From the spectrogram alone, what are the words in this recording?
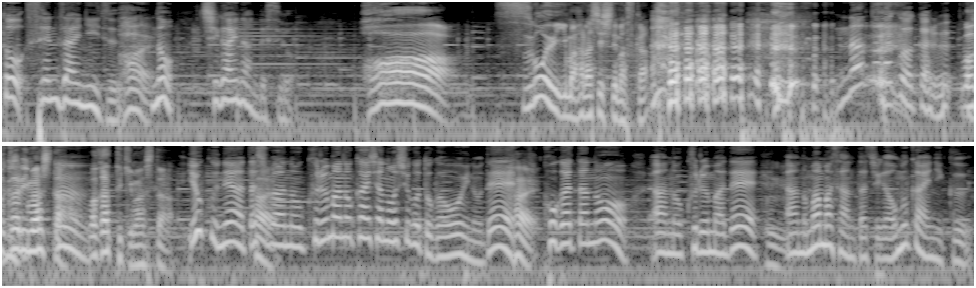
と潜在ニーズはい。の違いなんですよ。はあすごい今話してますか？なんとなくわかる。わかりました、うん。分かってきました。よくね私はい。はあの車の会社のお仕事が多いので、はい。小型のあの車で、うん。あのママさんたちがお迎えに行く。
